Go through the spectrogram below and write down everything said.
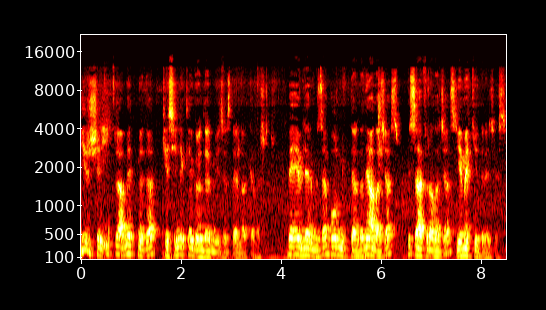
bir şey ikram etmeden kesinlikle göndermeyeceğiz değerli arkadaşlar. Ve evlerimize bol miktarda ne alacağız? Misafir alacağız, yemek yedireceğiz.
